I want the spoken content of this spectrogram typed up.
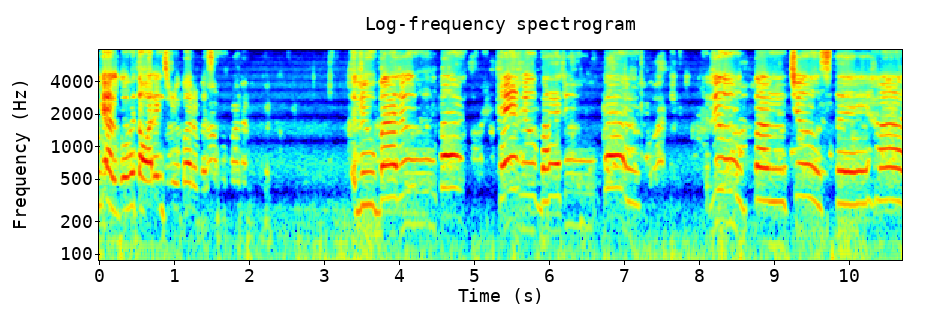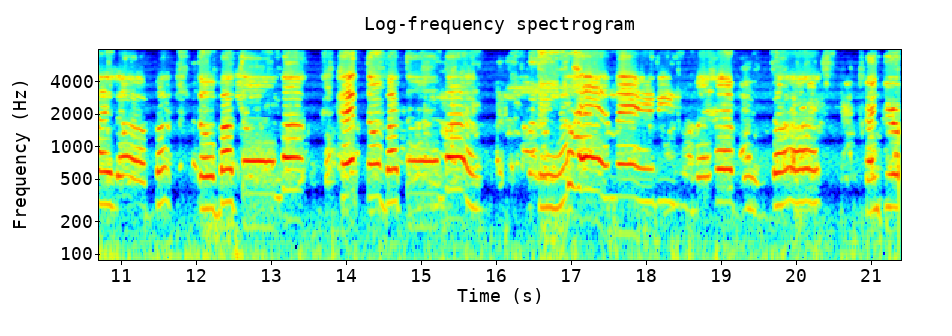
okay I'll go with Orange రూబా రూబా సాంగ్ పాడండి రూబా రూబా హే రూబా రూబా రూపం చూస్తే హాయ్ రాబా తోబా తోబా హే తోబా తోబా తూ హే మేరీ మెహబూబా థ్యాంక్ యూ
